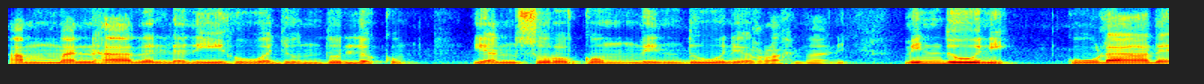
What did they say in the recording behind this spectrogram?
അം മൻ ഹാദല്ലദീ ഹുവ ജുന്തുല്ലക്കും യൻസുറുക്കും മിൻ റഹ്മാനി. മിൻ ദൂനി കൂടാതെ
